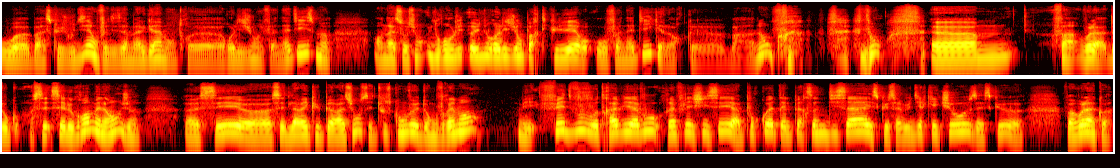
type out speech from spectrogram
euh, bah, ce que je vous disais, on fait des amalgames entre euh, religion et fanatisme, en associant une, une, religion particulière au fanatique, alors que, ben non, non. enfin voilà, donc c'est le grand mélange, c'est de la récupération, c'est tout ce qu'on veut. Donc vraiment, mais faites-vous votre avis à vous, réfléchissez à pourquoi telle personne dit ça, est-ce que ça veut dire quelque chose, est-ce que... Euh, enfin voilà quoi.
